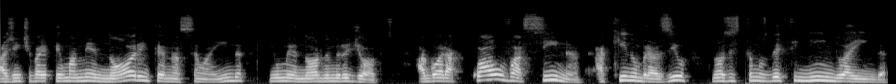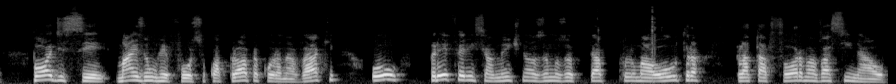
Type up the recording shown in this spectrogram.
a gente vai ter uma menor internação ainda e um menor número de óbitos. Agora, qual vacina aqui no Brasil nós estamos definindo ainda? Pode ser mais um reforço com a própria Coronavac ou preferencialmente nós vamos optar por uma outra plataforma vacinal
